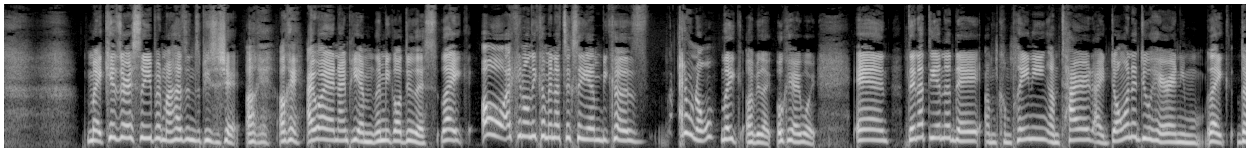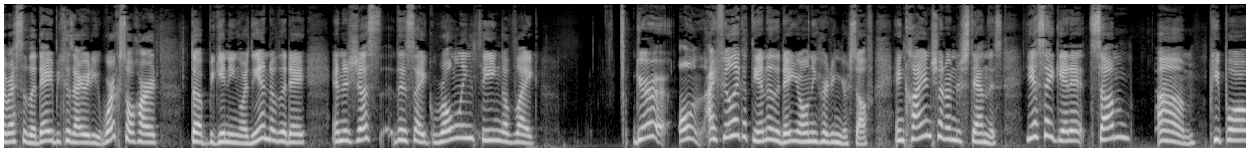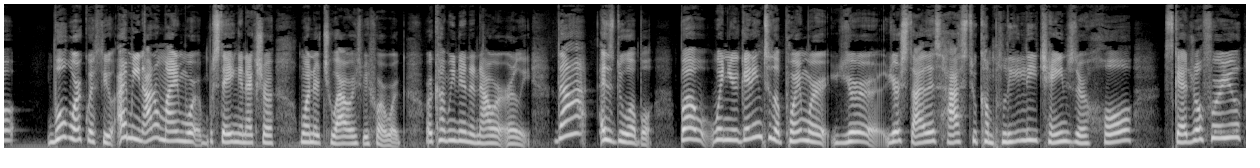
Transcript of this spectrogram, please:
my kids are asleep and my husband's a piece of shit. Okay, okay, I voy at 9 p.m. Let me go do this. Like, oh, I can only come in at 6 a.m. because I don't know. Like, I'll be like, okay, I would. And then at the end of the day, I'm complaining. I'm tired. I don't want to do hair anymore, like the rest of the day because I already worked so hard the beginning or the end of the day. And it's just this like rolling thing of like, you're I feel like at the end of the day, you're only hurting yourself. And clients should understand this. Yes, I get it. Some um people will work with you. I mean, I don't mind staying an extra one or two hours before work or coming in an hour early. That is doable. But when you're getting to the point where your your stylist has to completely change their whole schedule for you,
